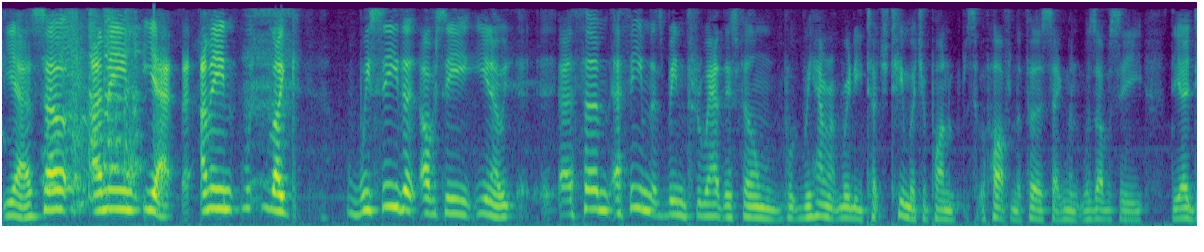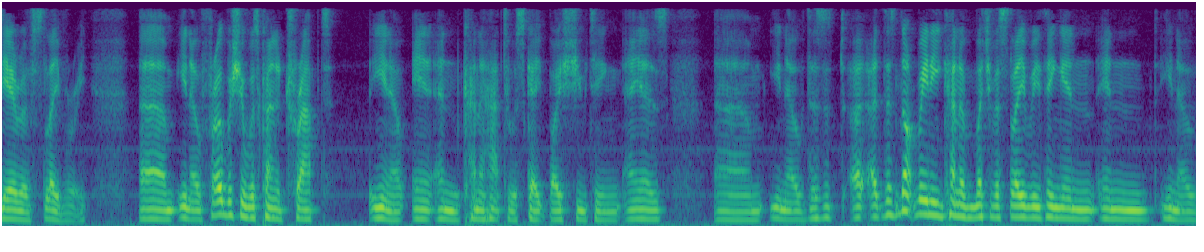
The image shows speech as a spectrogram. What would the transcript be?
Yeah, so I mean, yeah, I mean, like we see that obviously, you know, a theme, a theme that's been throughout this film we haven't really touched too much upon, apart from the first segment, was obviously the idea of slavery. Um, you know, Frobisher was kind of trapped, you know, in, and kind of had to escape by shooting Ayrs. Um, you know, there's a, a, there's not really kind of much of a slavery thing in in you know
